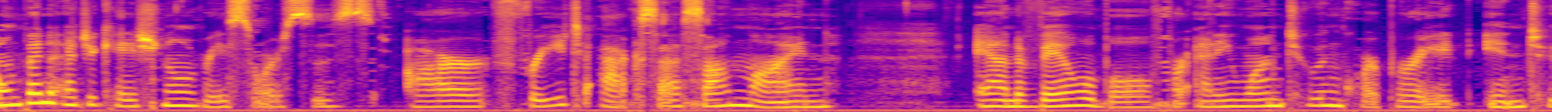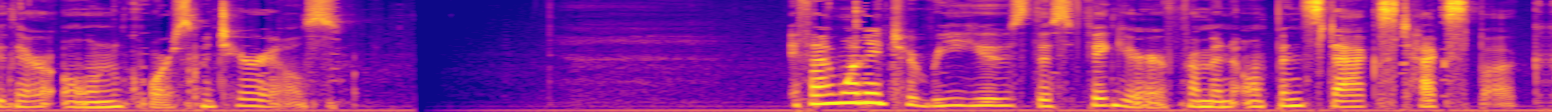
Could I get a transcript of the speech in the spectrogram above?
Open educational resources are free to access online and available for anyone to incorporate into their own course materials. If I wanted to reuse this figure from an OpenStax textbook,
